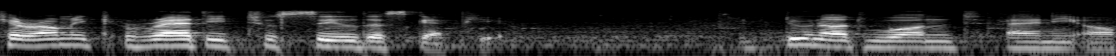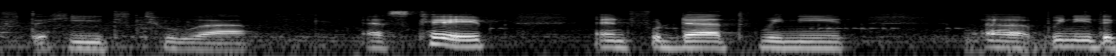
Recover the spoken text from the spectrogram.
ceramic ready to seal this gap here. Do not want any of the heat to uh, escape. And for that we need uh, we need a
